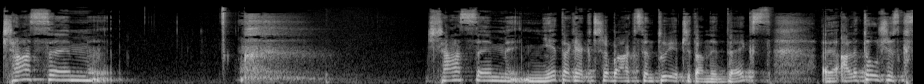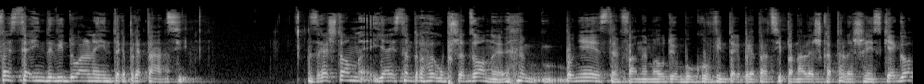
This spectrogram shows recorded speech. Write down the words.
czasem czasem nie tak jak trzeba akcentuje czytany tekst, e, ale to już jest kwestia indywidualnej interpretacji. Zresztą ja jestem trochę uprzedzony, bo nie jestem fanem audiobooków w interpretacji pana Leszka Teleszyńskiego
